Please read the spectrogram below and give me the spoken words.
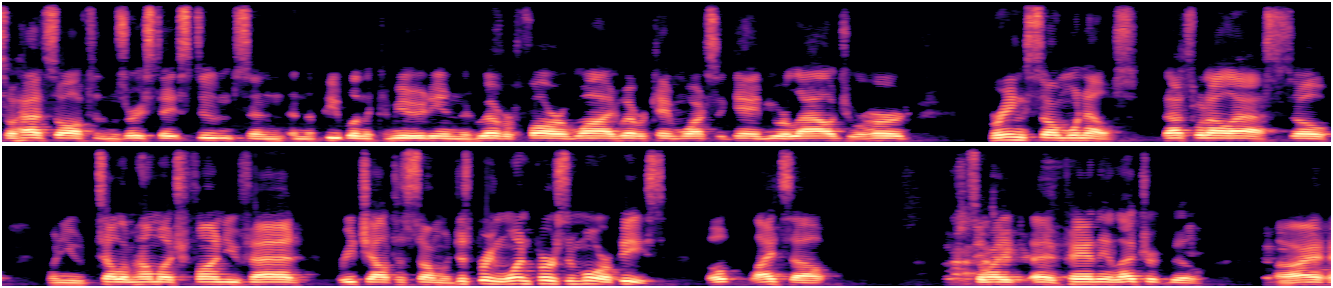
so hats off to the Missouri State students and, and the people in the community and whoever far and wide, whoever came and watched the game. You were loud, you were heard bring someone else. That's what I'll ask. So when you tell them how much fun you've had, reach out to someone. Just bring one person more apiece. Oh, lights out. Somebody hey, paying the electric bill. All right.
